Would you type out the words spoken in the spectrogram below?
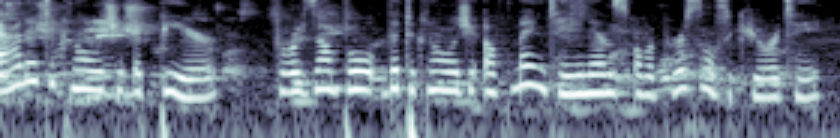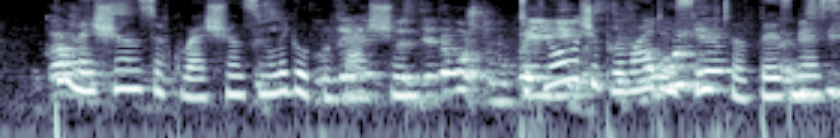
any technology appear, for example, the technology of maintenance of a personal security, permissions of questions in legal profession, technology providing safety of business,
